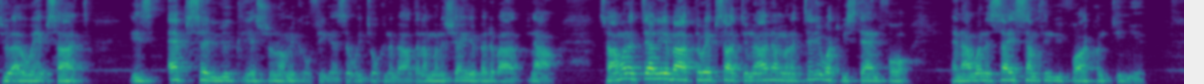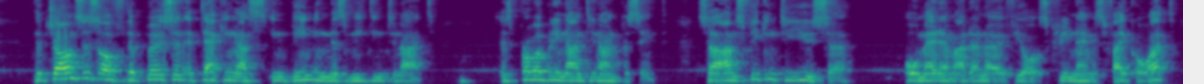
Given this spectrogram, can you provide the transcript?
to our website is absolutely astronomical figures So we're talking about, and I'm going to show you a bit about now. So I'm going to tell you about the website tonight. I'm going to tell you what we stand for and I want to say something before I continue. The chances of the person attacking us in being in this meeting tonight is probably 99%. So I'm speaking to you, sir, or madam. I don't know if your screen name is fake or what.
